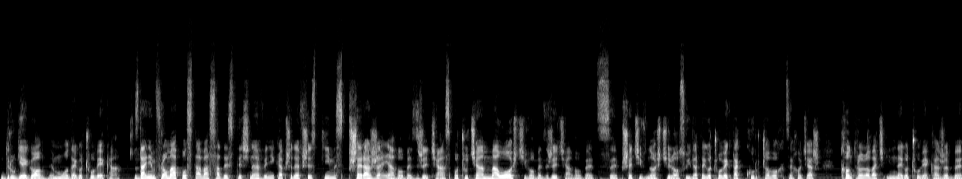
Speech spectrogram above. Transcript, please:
drugiego młodego człowieka. Zdaniem Froma postawa sadystyczna wynika przede wszystkim z przerażenia wobec życia, z poczucia małości wobec życia, wobec przeciwności losu i dlatego człowiek tak kurczowo chce chociaż kontrolować innego człowieka, żeby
